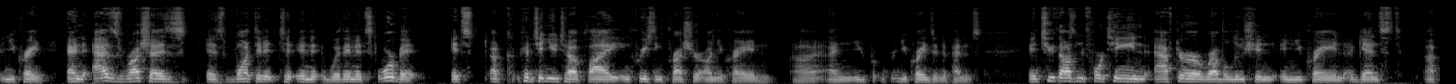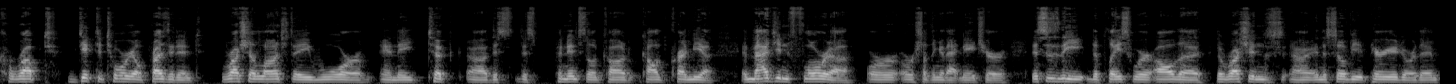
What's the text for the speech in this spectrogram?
Ukraine. And as Russia has, has wanted it to in within its orbit, it's uh, continued to apply increasing pressure on Ukraine uh, and U- Ukraine's independence. In 2014, after a revolution in Ukraine against a corrupt dictatorial president, Russia launched a war and they took uh, this this peninsula called called Crimea. Imagine Florida or or something of that nature. This is the the place where all the the Russians uh, in the Soviet period or the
